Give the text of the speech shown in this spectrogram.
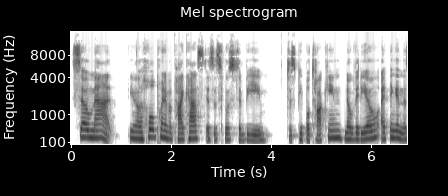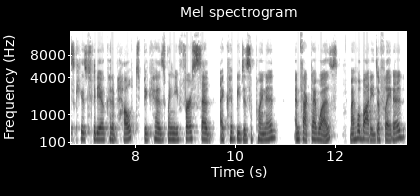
So, Matt, you know, the whole point of a podcast is it's supposed to be just people talking, no video. I think in this case, video could have helped because when you first said I could be disappointed, in fact, I was my whole body deflated.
